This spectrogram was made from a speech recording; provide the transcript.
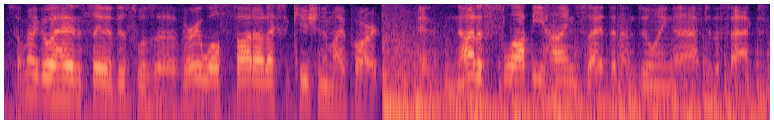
So I'm going to go ahead and say that this was a very well thought out execution on my part, and not a sloppy hindsight that I'm doing after the fact.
